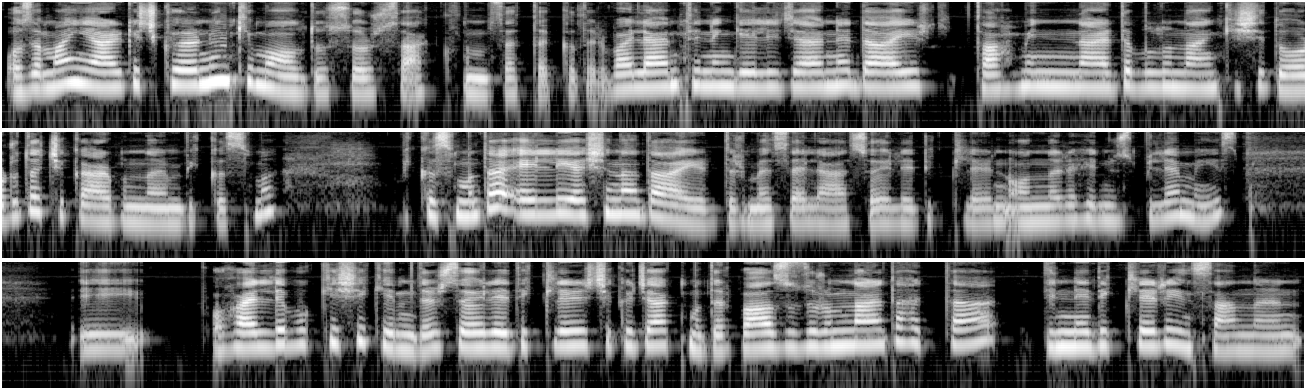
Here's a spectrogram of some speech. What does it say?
O zaman yargıç körünün kim olduğu sorusu aklımıza takılır. Valentin'in geleceğine dair tahminlerde bulunan kişi doğru da çıkar bunların bir kısmı. Bir kısmı da 50 yaşına dairdir mesela söylediklerin. Onları henüz bilemeyiz. E, o halde bu kişi kimdir? Söyledikleri çıkacak mıdır? Bazı durumlarda hatta dinledikleri insanların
